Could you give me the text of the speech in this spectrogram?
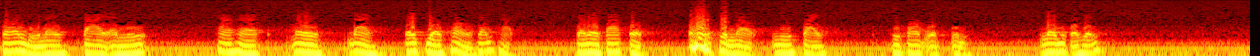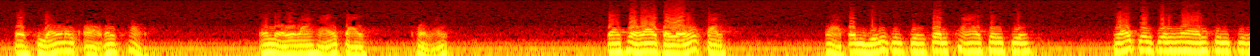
ซ่อนอยู่ในกายอันนี้ ถ้าหากไม่ได้ไปเกี่ยวข้องสัมผัสจะไม่ปรากฏขึ้นเรามีไฟมีความอดอุ่นลมก็เห็นแต่เสียงมันออกมันเข้าในเมื่อเวลาหายใจผลนั้นแต่พวกเราจะหลงกันว่าเป็นหญิงจริง ๆ เป็นชายจริงๆสวยจริงๆงามจริง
